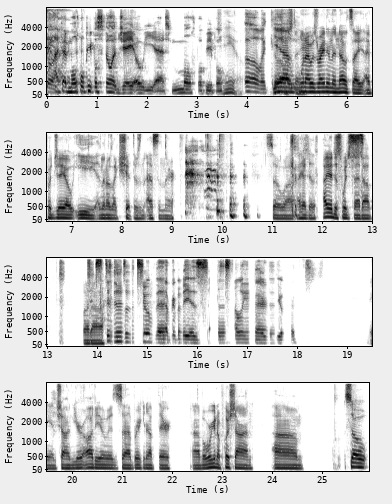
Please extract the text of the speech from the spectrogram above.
Go I've had multiple people spell it J O E S. Multiple people. Ew. Oh my god. Yeah, when I was writing the notes, I, I put J O E, and then I was like, "Shit, there's an S in there." so uh, I had to I had to switch that up. But uh, Just assume that everybody is is spelling better than you are. and Sean, your audio is uh, breaking up there, uh, but we're gonna push on. Um, so,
